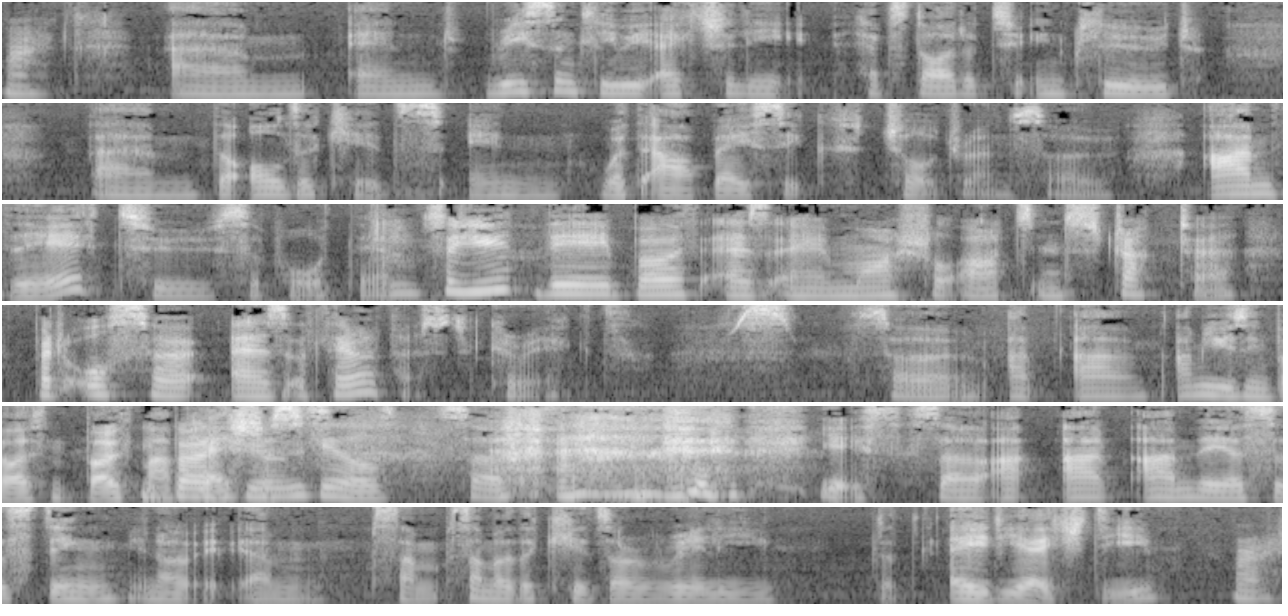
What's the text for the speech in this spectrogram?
Right. Um, and recently, we actually have started to include um, the older kids in with our basic children. So I'm there to support them. So you're there both as a martial arts instructor, but also as a therapist. Correct. So I, I, I'm using both both my Both your skills. So yes, so I, I'm there assisting. You know, um, some some of the kids are really ADHD, Right.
